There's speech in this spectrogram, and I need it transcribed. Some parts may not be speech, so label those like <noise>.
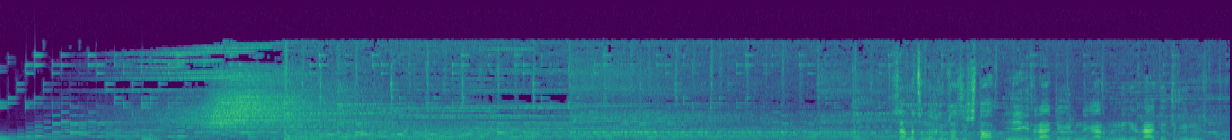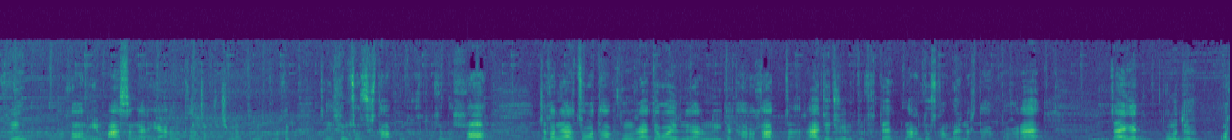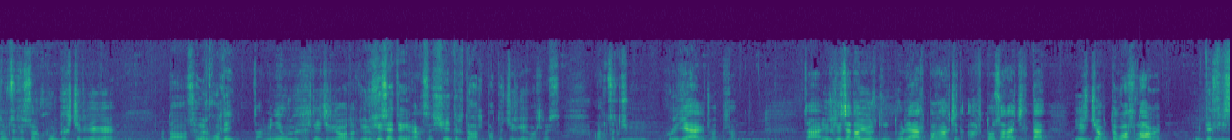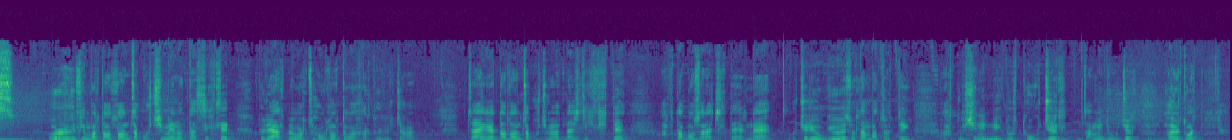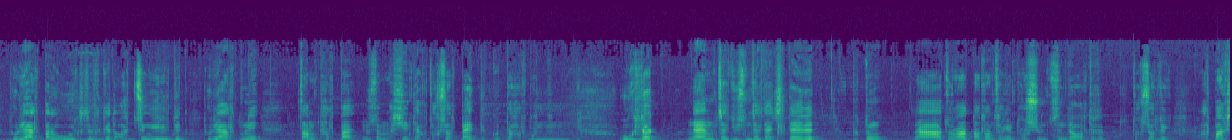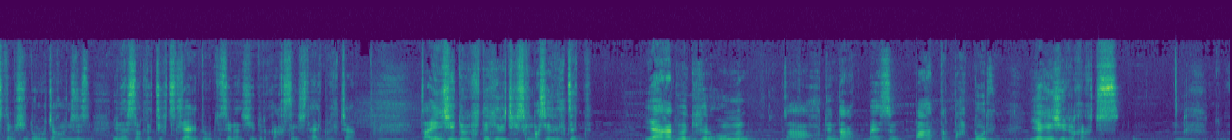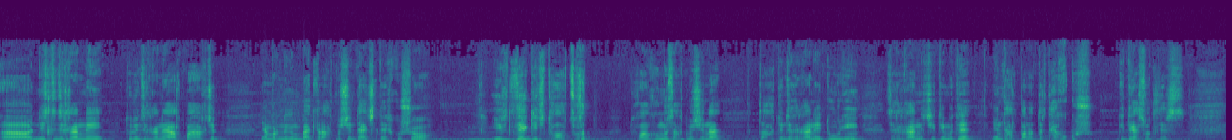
Сайн мэцэн өрхөм сонсогчдоо Eagle Radio 91.1-ийн радио жиргэний нэвтрүүлгийн 7 хоногийн баасан гарагийн 1730 минутын нэвтрүүлэг за эрхэм сонсогч та бүхэнд хүрэхэд бэлэн боллоо. Жолооны ард цугаа та бүхэн радиогоо 91.1 дээр тааруулаад за радио жиргэний нэвтрүүлэгтээ наран төс гамбайр нартай хамт байгаарай. За ингээд өнөөдөр уламжлал ёсоор хүргэх жиргээг одоо сонирхуулъя. За миний хүргэх ихний жиргээ бол ерөнхий сайдын гаргасан шийдвэртэй холбоотой жиргээг бол bis онцолж хүргье гэж бодлоо. За, ерхий сайд оюун эрдэнэ төрийн албан хаагчид автобусаар ажилдаа ирж явдаг болно гэд мэдээлэл хийсэн. Өөрөөр хэлэх юм бол 7 цаг 30 минутаас эхлээд төрийн албыг бол цуглуулдаг байхаар төлөвлөж байгаа. За ингээд 7 цаг 30 минутанд ажил эхлэхдээ автобусаар ажилдаа ирнэ. Учрын үг юу вэ? Улаанбаатарын автомашины нэгдүгээр төгжрөл, замын төгжрөл, хоёрдугаар төрийн албаар үйлчлүүлэх гээд очисон иргэдэд төрийн албаны зам талбай ерөөсөн машин тавих зогсоол байдаггүйтэй холбоотой. Өглөөд 8 цагт 9 цагт ажилдаа ирээд бүтэн 6 7 цагийн турш үндсэндээ бол тэр зогсоолыг албан агчдын машин дүүргэж байгаа учраас энэ асуудлыг зэгцлэе гэдэг үдээс энэ шийдвэр гаргасан гэж тайлбарлаж байгаа. За энэ шийдвэр гэхдээ хэрэгж гисэх нь бас эргэлзээт. Яагаад вэ гэхээр өмнө нь за хотын дарга байсан Баатар Батүл яг энэ шийдвэр гаргаж ирсэн. Аа нийслэлийн захиргааны төрийн захиргааны албан хаагчид ямар нэгэн байдлаар автомашинтай ажилдаа ирэхгүй шүү. Ирлээ гэж тооцоход тухайн хүмүүс автомашина за хотын захиргааны дүүргийн захиргааны ч гэдэг юм уу те энэ талбаануудаар тавихгүй шүү гэдэг асуудал ярьсан.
